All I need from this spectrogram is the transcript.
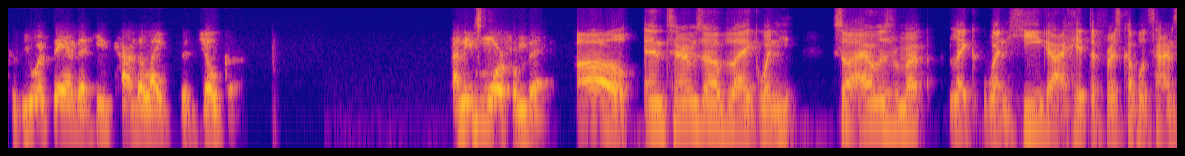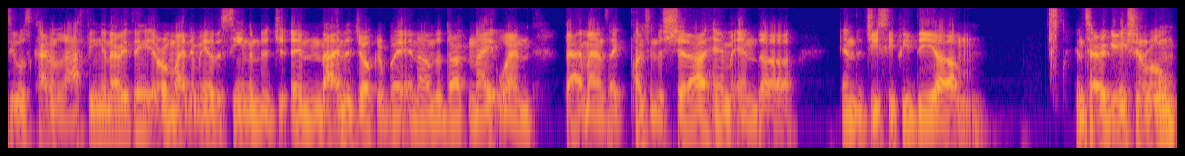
because you were saying that he's kind of like the Joker. I need more from that. Oh, in terms of like when he, so I was remember like when he got hit the first couple of times, he was kind of laughing and everything. It reminded me of the scene in the in not in the Joker, but in um the Dark Knight when Batman's like punching the shit out of him in the in the GCPD um interrogation room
